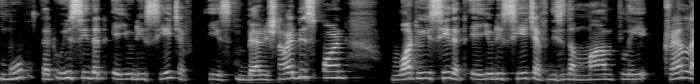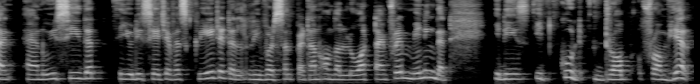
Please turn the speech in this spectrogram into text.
move that we see that AUD CHF is bearish. Now, at this point, what we see that AUD CHF, this is the monthly trend line and we see that AUD CHF has created a reversal pattern on the lower time frame meaning that it is it could drop from here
